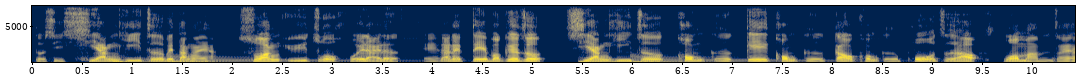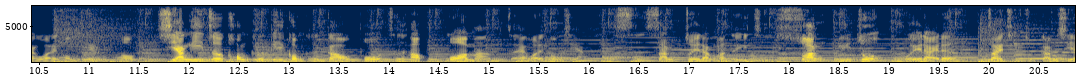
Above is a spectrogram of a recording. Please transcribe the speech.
就是双鱼座要当来啊！双鱼座回来了，诶，咱的题目叫做双鱼座空格加空格到空格破折号，我嘛唔知影我咧讲啥哦。双鱼座空格加空格到破折号，我嘛唔知影我咧讲啥。史上最浪漫的一集，双鱼座回来了，再次感谢。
